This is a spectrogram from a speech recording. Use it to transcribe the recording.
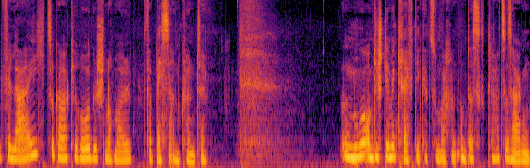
vielleicht sogar chirurgisch nochmal verbessern könnte. Nur um die Stimme kräftiger zu machen, um das klar zu sagen.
